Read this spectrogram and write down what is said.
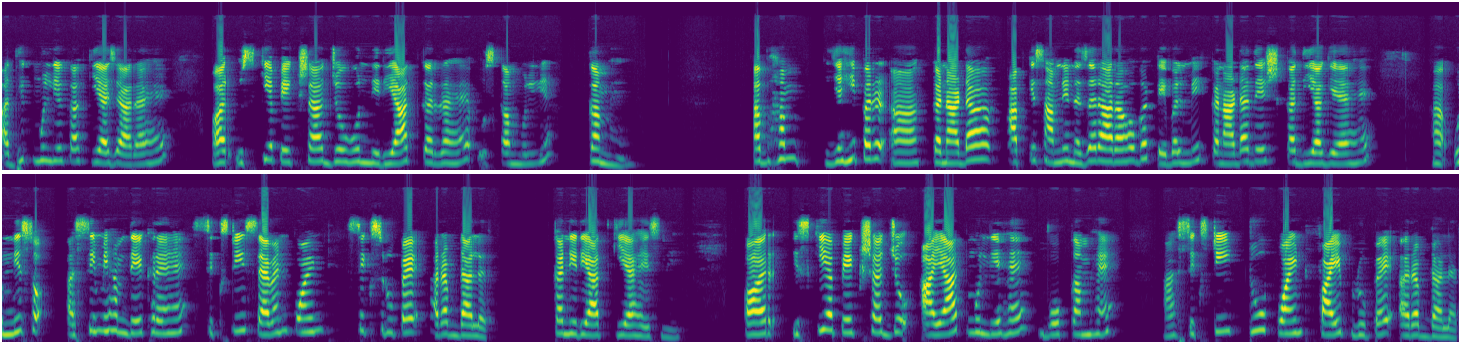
अधिक मूल्य का किया जा रहा है और उसकी अपेक्षा जो वो निर्यात कर रहा है, उसका मूल्य कम है। अब हम यहीं पर आ, कनाडा आपके सामने नज़र आ रहा होगा टेबल में। कनाडा देश का दिया गया है। सौ अस्सी में हम देख रहे हैं सिक्सटी सेवन पॉइंट सिक्स रुपए अरब डॉलर का निर्यात किया है इसने। और इसकी अपेक्षा जो आयात मूल्य है वो कम है। सिक्सटी टू पॉइंट फाइव रुपए अरब डॉलर।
